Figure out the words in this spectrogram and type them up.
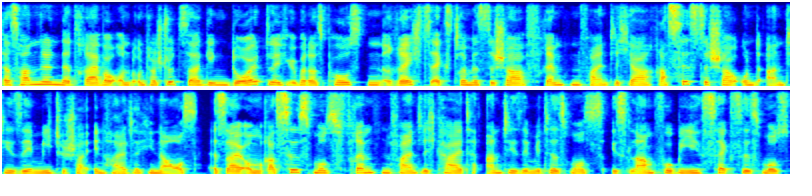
das Handeln der Treiber und Unterstützer ging deutlich über das Posten rechtsextremistischer, fremdenfeindlicher, rassistischer und antisemitischer Inhalte hinaus. Es sei um Rassismus, Fremdenfeindlichkeit, Antisemitismus, Islamphobie, Sexismus,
